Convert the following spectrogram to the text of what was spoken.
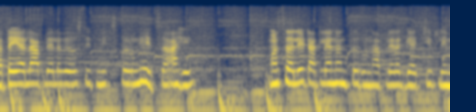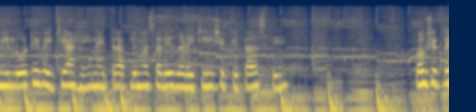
आता याला आपल्याला व्यवस्थित मिक्स करून घ्यायचं आहे. मसाले टाकल्यानंतरून आपल्याला गॅसची फ्लेम ही लो ठेवायची आहे नाहीतर आपले मसाले जळायचीही शक्यता असते. पाहू शकता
